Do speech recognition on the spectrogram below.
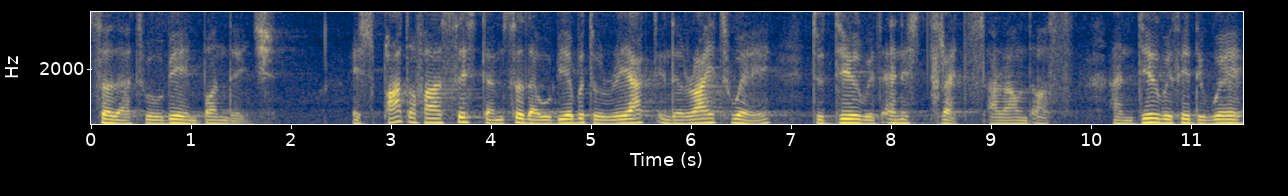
so that we will be in bondage. It's part of our system so that we'll be able to react in the right way to deal with any threats around us and deal with it the way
